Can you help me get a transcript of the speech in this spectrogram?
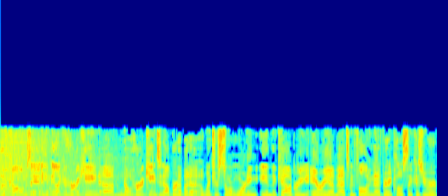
Luke Combs and hit me like a hurricane. Um, no hurricanes in Alberta, but a, a winter storm warning in the Calgary area. Matt's been following that very closely because you were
